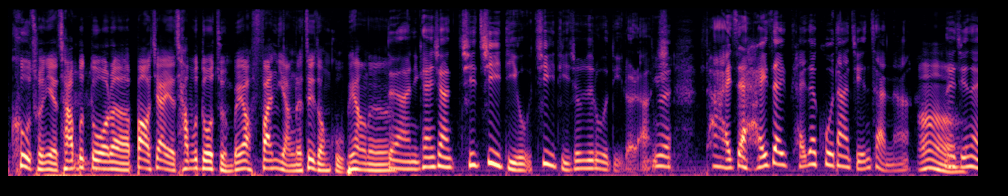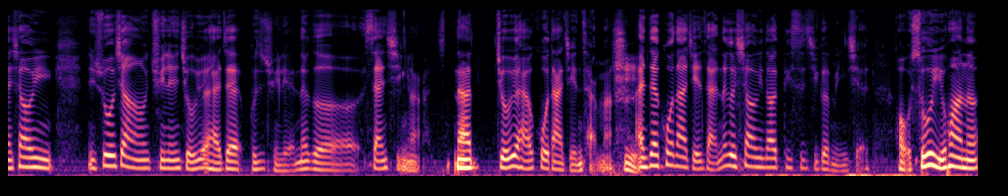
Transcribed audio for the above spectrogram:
库存也差不多了，报价也差不多，准备要翻扬的这种股票呢？对啊，你看像其实季底季底就是落底了啦，因为它还在还在还在扩大减产呢。啊，那减产效应，你说像群联九月还在，不是群联那个三星啊，那九月还要扩大减产嘛？是，还在扩大减产，那个效应到第四季更明显。哦，所以的话呢，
